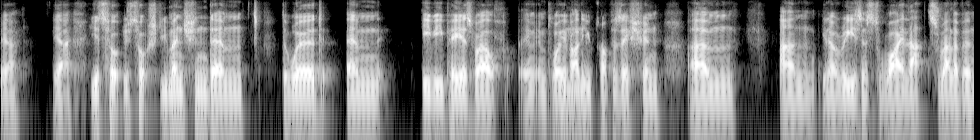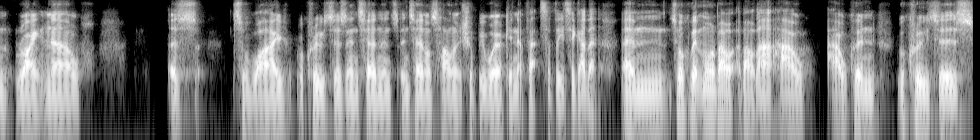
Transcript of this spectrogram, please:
Yeah, yeah. You, tou- you touched. You mentioned um, the word um, EVP as well, employee Mm. value proposition, um, and you know reasons to why that's relevant right now, as to why recruiters and internal internal talent should be working effectively together. Um, talk a bit more about about that. How how can recruiters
